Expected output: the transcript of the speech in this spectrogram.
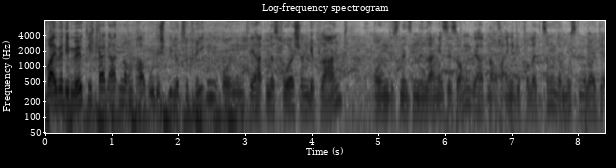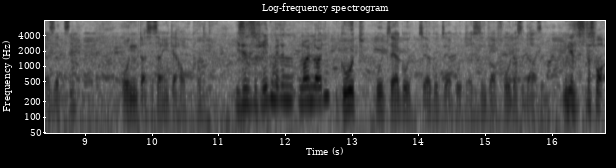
Weil wir die Möglichkeit hatten, noch ein paar gute Spieler zu kriegen und wir hatten das vorher schon geplant. Und es ist eine lange Saison. Wir hatten auch einige Verletzungen, da mussten wir Leute ersetzen. Und das ist eigentlich der Hauptgrund. Wie sind Sie zufrieden mit den neuen Leuten? Gut, gut, sehr gut, sehr gut, sehr gut. Also sind wir auch froh, dass sie da sind. Und jetzt, das war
